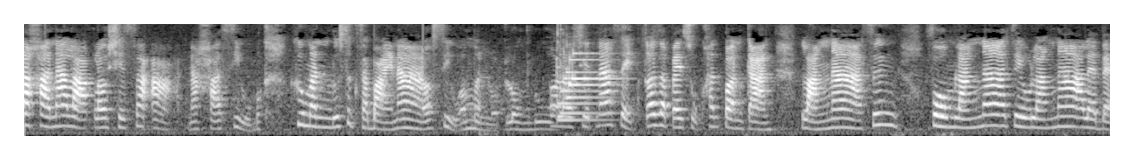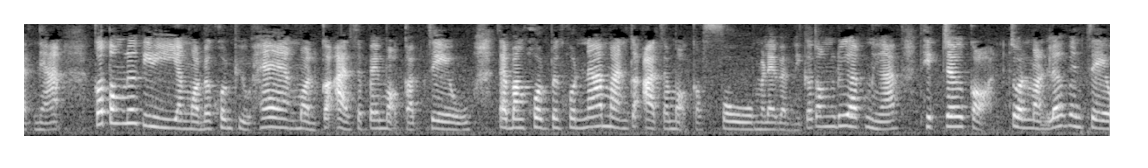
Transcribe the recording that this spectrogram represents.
ราคาน่ารักเราเช็ดสะอาดนะคะ สิวคือมันรู้สึกสบายหน้า แล้วสิวเหมือนลดลงด้วยพอเราเช็ดหน้าเสร็จก็จะไปสู่ขั้นตอนการล้างหน้า ซึ่งโฟมล้างหน้าเจลล้างหน้าอะไรแบบเนี้ยก็ต้องเลือกดีๆอย่างหมอนเป็นคนผิวแห้ง หมอนก็อาจจะไปเหมาะกับเจล แต่บางคนเป็นคนหน้ามันก็อาจจะเหมาะกับโฟมอะไรแบบนี้ก็ต้องเลือกเนื้อ texture ก่อน ส่วนหมอนเลือกเป็นเจล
